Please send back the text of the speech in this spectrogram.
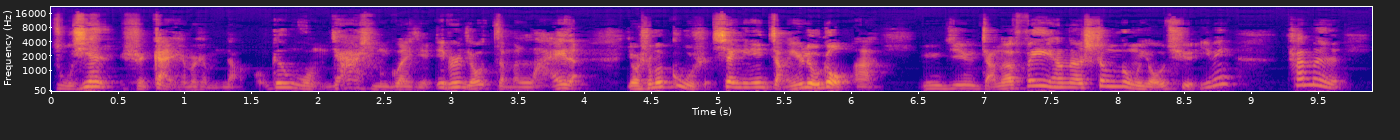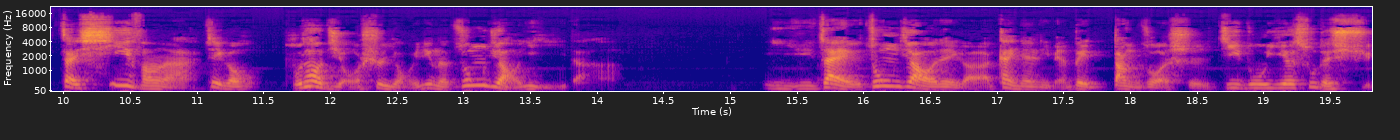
祖先是干什么什么的，跟我们家什么关系？这瓶酒怎么来的？有什么故事？先给你讲一溜够啊！你就讲的非常的生动有趣，因为他们在西方啊，这个。葡萄酒是有一定的宗教意义的啊，你在宗教这个概念里面被当作是基督耶稣的血，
